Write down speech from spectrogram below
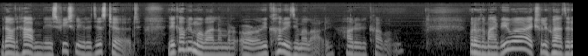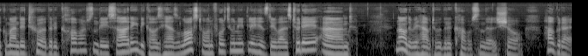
without having the specially registered recovery mobile number or recovery Gmail ID. How to recover? One of the, my viewer actually who has recommended to the recovers this ID because he has lost unfortunately his device today and now that we have to recover the show, how could I?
